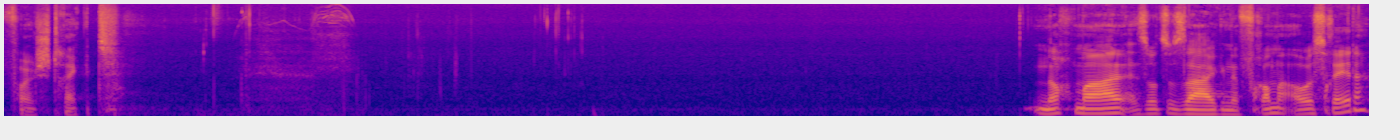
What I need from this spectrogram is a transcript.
vollstreckt. Nochmal sozusagen eine fromme Ausrede.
